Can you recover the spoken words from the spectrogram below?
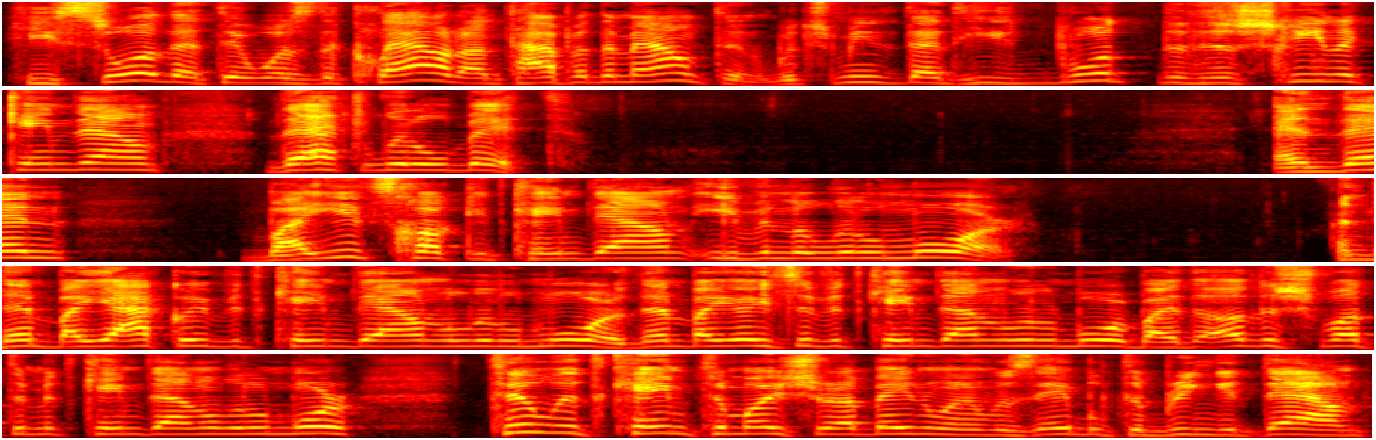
He saw that there was the cloud on top of the mountain, which means that he brought the, the Shechina came down that little bit. And then by Yitzchak it came down even a little more. And then by Yaakov it came down a little more. Then by Yosef it came down a little more. By the other Shvatim it came down a little more. Till it came to Moshe Rabbeinu when it was able to bring it down.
